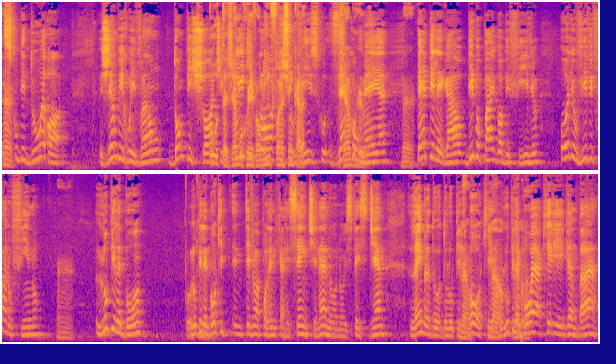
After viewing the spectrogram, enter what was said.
Ah. Scooby-Doo, ó. Jambo e Ruivão, Dom Pichote, Puta, Jambo e Plique Ruivão, minha Ploque, infância, hein, cara? Zé Jambo. Colmeia, É. Pepe Legal, Bibo Pai e Bob Filho, Olho Vivo e Farofino, Lupe Lebô, Pô, Lupe que- Lebô que teve uma polêmica recente, né, no, no Space Jam. Lembra do, do Lupe Não, Lebô? Que não, o Lupe Lebô é aquele gambá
